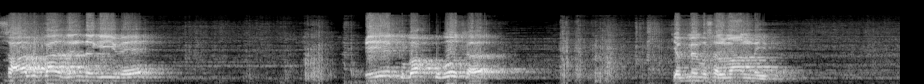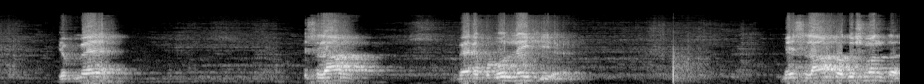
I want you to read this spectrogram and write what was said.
سابقہ زندگی میں ایک وقت وہ تھا جب میں مسلمان نہیں تھا، جب میں اسلام میں نے قبول نہیں کیا۔ میں اسلام کا دشمن تھا۔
